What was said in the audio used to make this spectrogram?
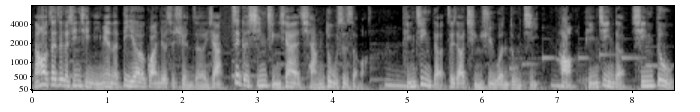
然后在这个心情里面的第二关就是选择一下这个心情现在的强度是什么？嗯，平静的，这叫情绪温度计。好，平静的，轻度，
